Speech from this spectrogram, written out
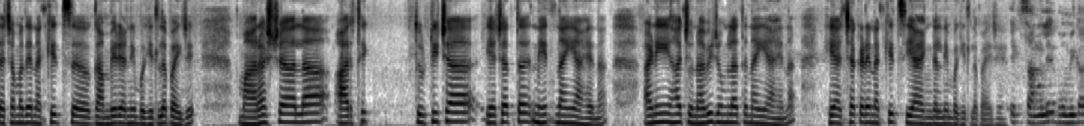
त्याच्यामध्ये नक्कीच गांभीर्याने बघितलं पाहिजे. महाराष्ट्राला आर्थिक तुटीच्या याच्यात तर नेत नाही आहे ना. आणि हा चुनावी जुमला तर नाही आहे ना. हे याच्याकडे नक्कीच या अँगलने बघितलं पाहिजे. एक चांगली भूमिका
